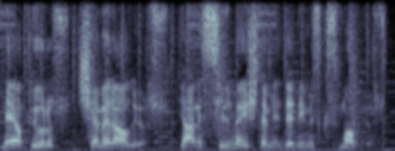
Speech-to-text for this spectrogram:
ne yapıyoruz? Çemene alıyoruz. Yani silme işlemi dediğimiz kısmı alıyoruz.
